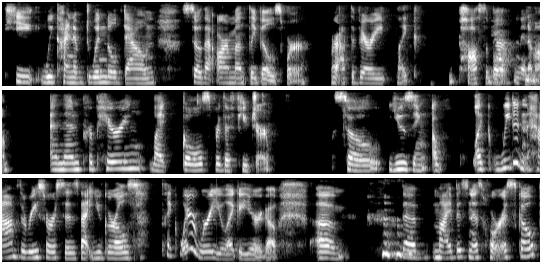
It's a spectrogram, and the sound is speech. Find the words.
he we kind of dwindled down so that our monthly bills were were at the very like possible yeah. minimum. And then preparing like goals for the future. So using a like we didn't have the resources that you girls like where were you like a year ago um the my business horoscope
